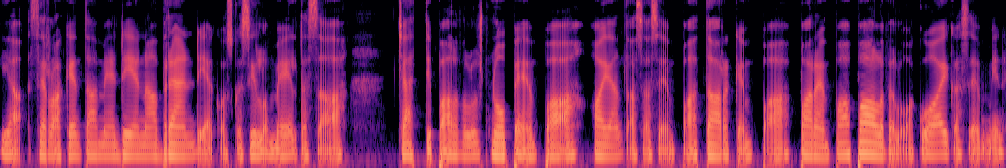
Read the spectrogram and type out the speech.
Ja se rakentaa meidän DNA-brändiä, koska silloin meiltä saa chattipalvelusta nopeampaa, ajantasaisempaa, tarkempaa, parempaa palvelua kuin aikaisemmin.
